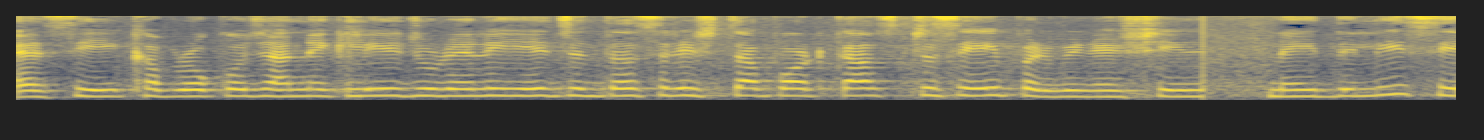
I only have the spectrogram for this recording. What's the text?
ऐसी खबरों को जानने के लिए जुड़े रहिए जनता सरिश्ता पॉडकास्ट से। परवीन सिंह नई दिल्ली से।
